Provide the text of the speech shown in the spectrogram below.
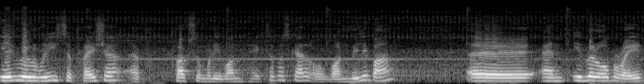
It will reach a pressure of approximately 1 hectopascal or 1 millibar. Uh, and it will operate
